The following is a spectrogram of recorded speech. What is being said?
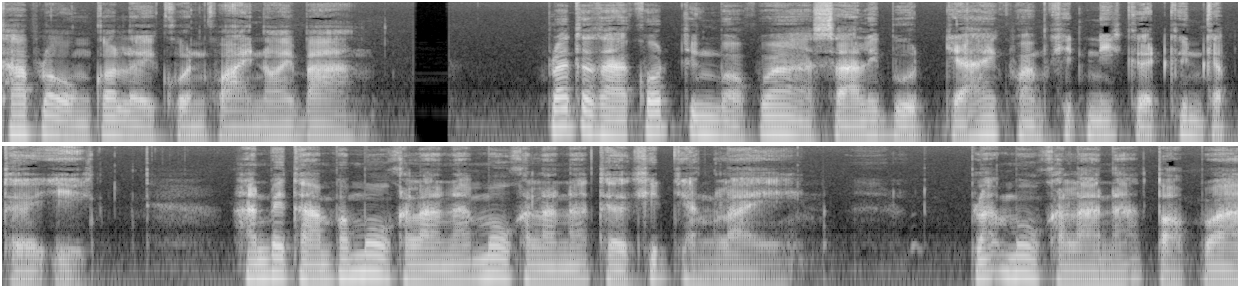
ข้าพระองค์ก็เลยขวนขวายน้อยบ้าง พระตถาคตจึงบอกว่าสารีบุตรอย่าให้ความคิดนี้เกิดขึ้นกับเธออีก หันไปถามพระโมคคัลลานะโมคคัลลานะเธอคิดอย่างไร พระโมคคัลลานะตอบว่า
